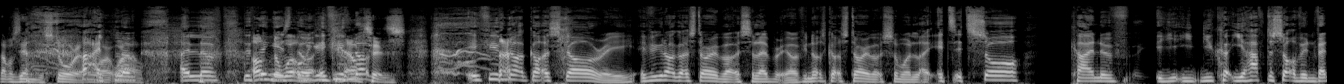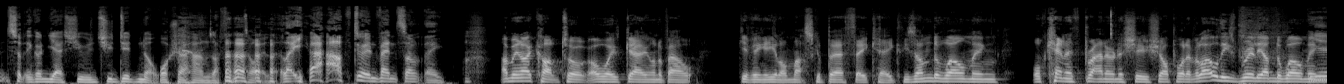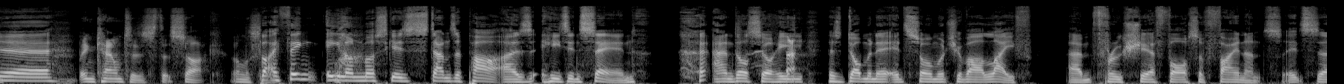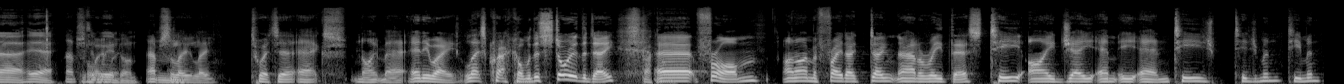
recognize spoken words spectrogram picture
that was the end of the story." I like, "Wow." love, I love. The thing is, though, if you've not if you've not got a story, if you've not got a story about a celebrity, or if you've not got a story about someone, like it's it's so kind of you you, you, have to sort of invent something. Going, yes, she was- she did not wash her hands after the toilet. Like you have to invent something. I mean, I can't talk. Always going on about giving Elon Musk a birthday cake. These underwhelming, or Kenneth Branagh in a shoe shop, or whatever. Like all these really underwhelming Yeah, encounters that suck. Honestly, but I think Elon Musk is stands apart as he's insane, and also he has dominated so much of our life. Um, through sheer force of finance, it's uh, yeah, Absolutely. it's a weird one. Absolutely. Twitter, X, nightmare. Anyway, let's crack on with the story of the day uh, from, and I'm afraid I don't know how to read this, T I J M E N, Tijman, Tiemann.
